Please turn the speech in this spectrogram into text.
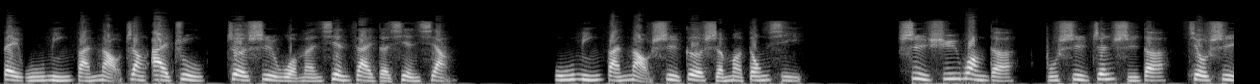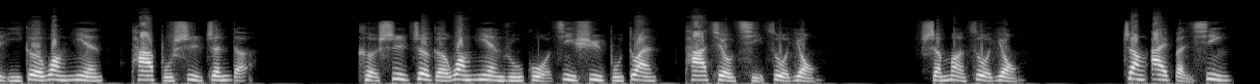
被无名烦恼障碍住，这是我们现在的现象。无名烦恼是个什么东西？是虚妄的，不是真实的，就是一个妄念，它不是真的。可是这个妄念如果继续不断，它就起作用。什么作用？障碍本性，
